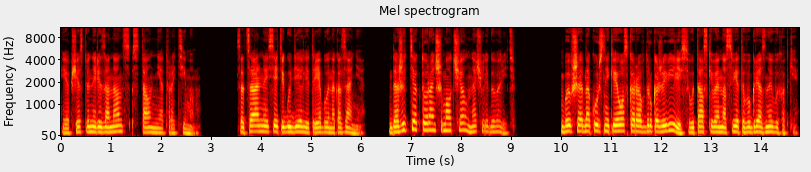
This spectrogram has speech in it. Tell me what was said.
и общественный резонанс стал неотвратимым. Социальные сети гудели, требуя наказания. Даже те, кто раньше молчал, начали говорить. Бывшие однокурсники Оскара вдруг оживились, вытаскивая на свет его грязные выходки.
